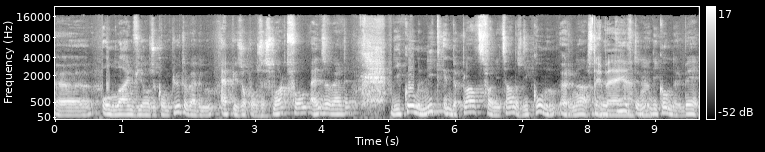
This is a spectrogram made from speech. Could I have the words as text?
eh, online via onze computer, we hebben appjes op onze smartphone enzovoort. Die komen niet in de plaats van iets anders, die komen ernaast. Erbij, ja. die komen erbij.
